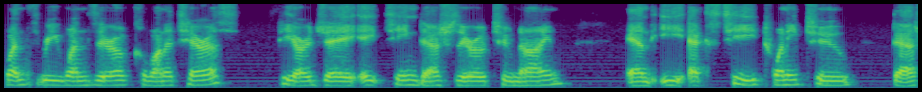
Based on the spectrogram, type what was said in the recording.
one three one zero Kiwanis Terrace, PRJ eighteen 29 and EXT twenty-two 5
